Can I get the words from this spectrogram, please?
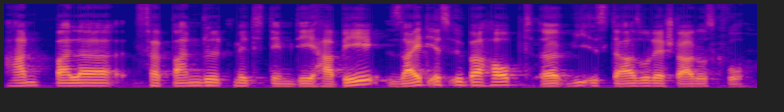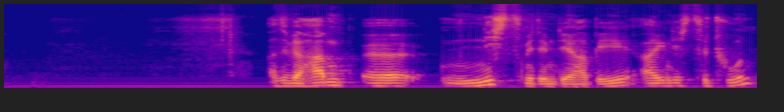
Handballer verbandelt mit dem DHB? Seid ihr es überhaupt? Äh, wie ist da so der Status quo? Also wir haben äh, nichts mit dem DHB eigentlich zu tun.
